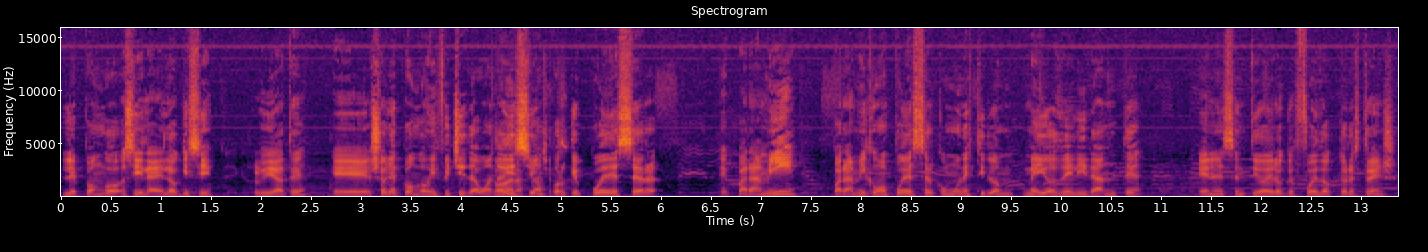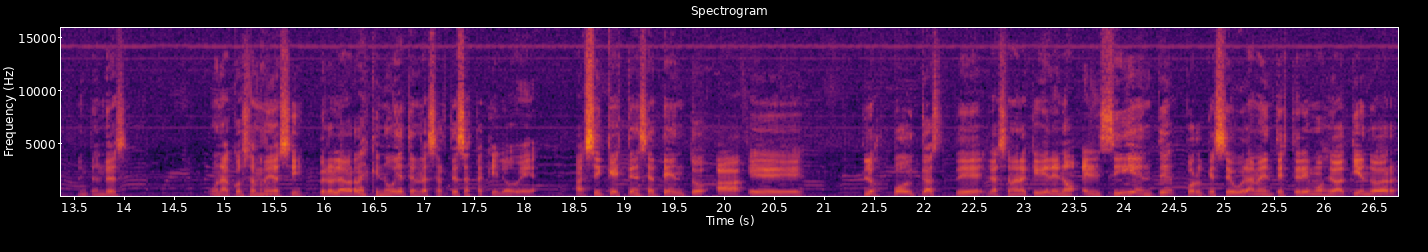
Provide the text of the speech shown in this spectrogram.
Le pongo, sí, la de Loki sí, olvídate. Eh, yo le pongo mi fichita a WandaVision porque puede ser, eh, para mí, para mí como puede ser como un estilo medio delirante en el sentido de lo que fue Doctor Strange, ¿me entendés? Una cosa medio así, pero la verdad es que no voy a tener la certeza hasta que lo vea. Así que esténse atentos a eh, los podcasts de la semana que viene, no, el siguiente, porque seguramente estaremos debatiendo a ver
